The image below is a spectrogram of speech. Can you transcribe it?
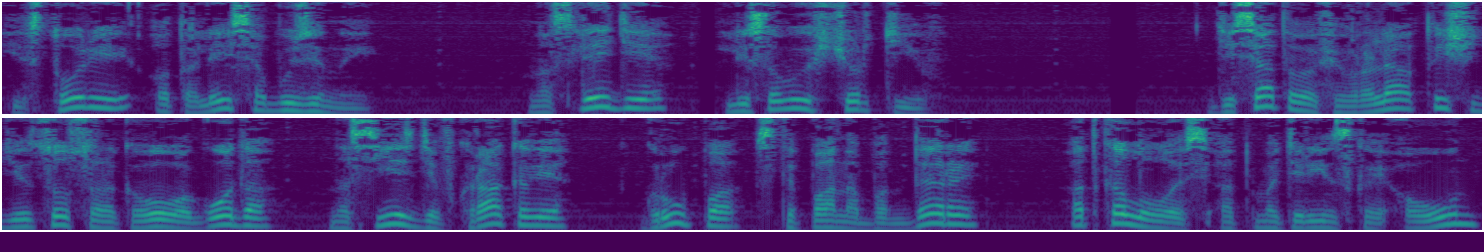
Истории от Олеся Бузины. Наследие лесовых чертив. 10 февраля 1940 года на съезде в Кракове группа Степана Бандеры откололась от материнской ОУН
